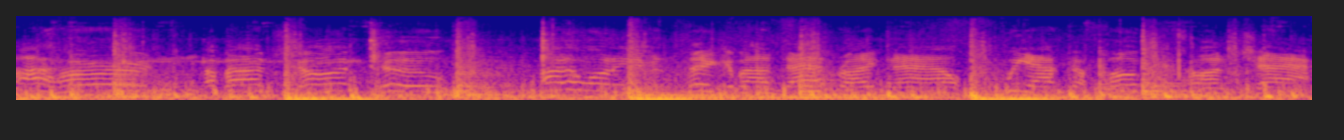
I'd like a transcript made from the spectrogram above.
I heard about Sean too. I don't want to even think about that right now. We have to focus on Jack.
